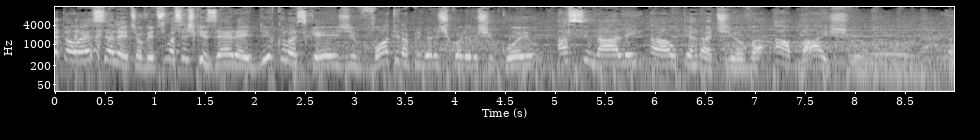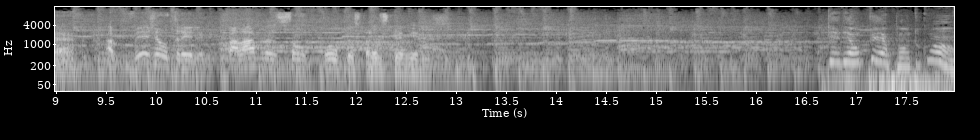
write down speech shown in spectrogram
Então, excelente, ouvinte. Se vocês quiserem aí, Nicolas Cage, votem na primeira escolha do Chicoio, assinalem a alternativa abaixo. É. Vejam o trailer. Palavras são poucas para descrever isso. td1p.com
